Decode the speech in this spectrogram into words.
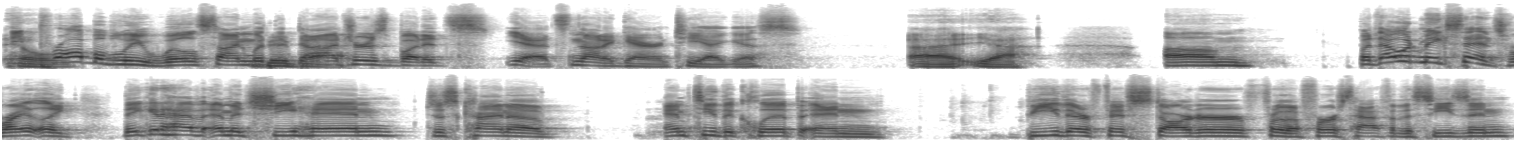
He he'll probably will sign with the back. Dodgers, but it's yeah, it's not a guarantee, I guess. uh, yeah. Um, But that would make sense, right? Like they could have Emmett Sheehan just kind of empty the clip and be their fifth starter for the first half of the season,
